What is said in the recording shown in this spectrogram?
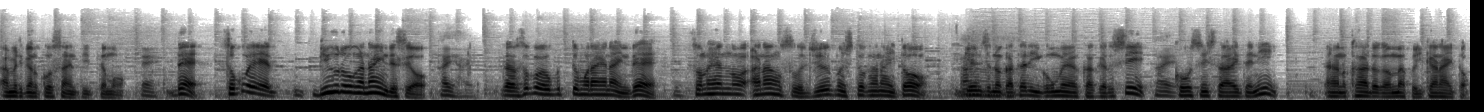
アメリカのコールサインって言っても、ええ、でそこへビューローがないんですよ、はいはい、だからそこへ送ってもらえないんで、その辺のアナウンスを十分しとかないと、現地の方にご迷惑かけるし、更新した相手にあのカードがうまくいかないと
